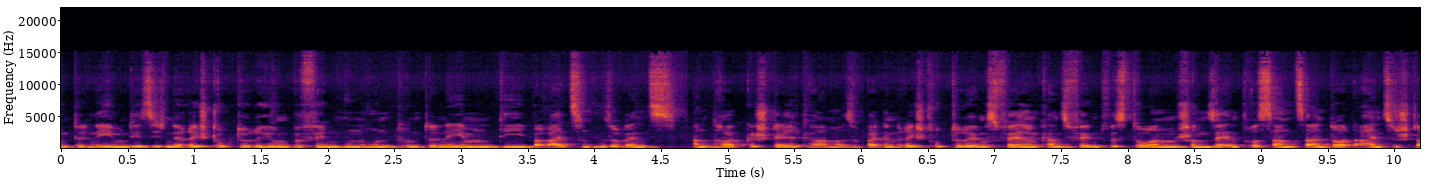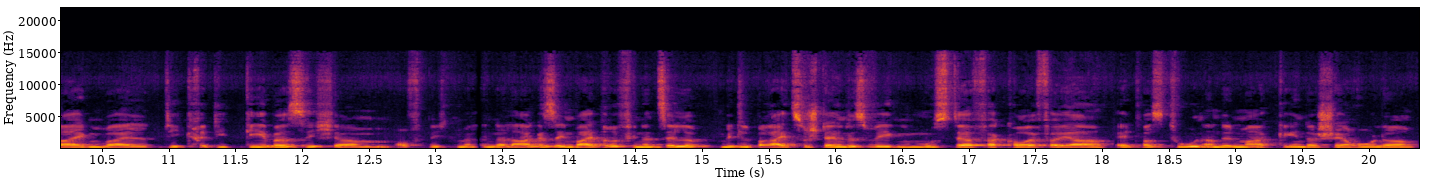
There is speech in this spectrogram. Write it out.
Unternehmen, die sich in der Restrukturierung befinden und Unternehmen, die bereits einen Insolvenzantrag gestellt haben. Also bei den Restrukturierungsfällen kann es für Investoren schon sehr interessant sein, dort einzusteigen, weil die Kreditgeber sich ähm, oft nicht mehr in der Lage sehen, weitere finanzielle Mittel bereitzustellen. Deswegen muss der Verkäufer ja etwas tun, an den Markt gehen, der Shareholder.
